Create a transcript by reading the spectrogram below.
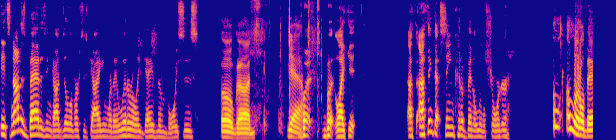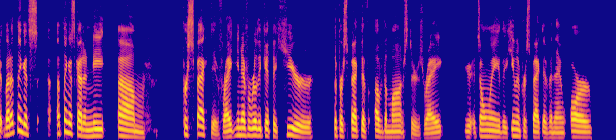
it's not as bad as in godzilla versus Gigan where they literally gave them voices Oh god. Yeah. but but like it I, th- I think that scene could have been a little shorter a, little bit, but I think it's I think it's got a neat um perspective, right? You never really get to hear the perspective of the monsters, right? You're, it's only the human perspective, and then our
